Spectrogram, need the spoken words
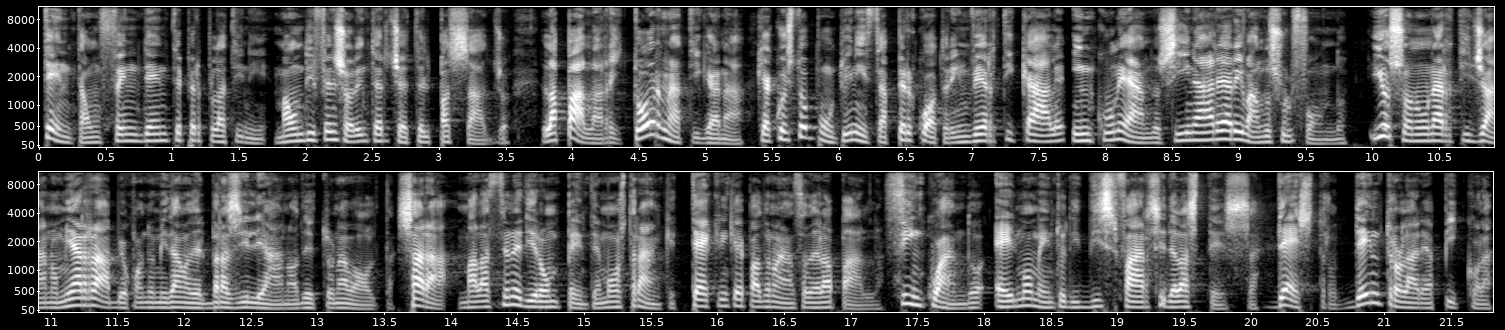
tenta un fendente per Platini, ma un difensore intercetta il passaggio. La palla ritorna a Tigana, che a questo punto inizia a percuotere in verticale, incuneandosi in area arrivando sul fondo. Io sono un artigiano, mi arrabbio quando mi danno del brasiliano, ha detto una volta. Sarà, ma l'azione dirompente mostra anche tecnica e padronanza della palla, fin quando è il momento di disfarsi della stessa. Destro, dentro l'area piccola,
